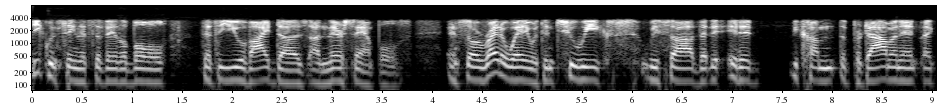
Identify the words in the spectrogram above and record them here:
sequencing that's available that the U of I does on their samples. And so right away, within two weeks, we saw that it, it had become the predominant, like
